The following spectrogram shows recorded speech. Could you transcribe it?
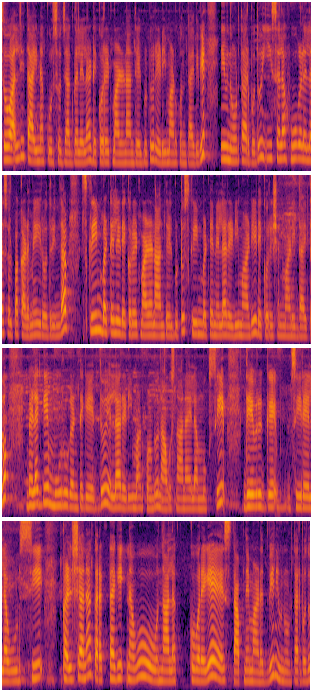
ಸೊ ಅಲ್ಲಿ ತಾಯಿನ ಕೂರಿಸೋ ಜಾಗದಲ್ಲೆಲ್ಲ ಡೆಕೋರೇಟ್ ಮಾಡೋಣ ಅಂತ ಹೇಳ್ಬಿಟ್ಟು ರೆಡಿ ಮಾಡ್ಕೊತಾ ಇದ್ದೀವಿ ನೀವು ನೋಡ್ತಾ ಇರ್ಬೋದು, ಈ ಸಲ ಹೂಗಳೆಲ್ಲ ಸ್ವಲ್ಪ ಕಡಿಮೆ ಇರೋದ್ರಿಂದ ಸ್ಕ್ರೀನ್ ಬಟ್ಟೆಲಿ ಡೆಕೋರೇಟ್ ಮಾಡೋಣ ಅಂತ ಹೇಳ್ಬಿಟ್ಟು ಸ್ಕ್ರೀನ್ ಬಟ್ಟೆನೆಲ್ಲ ರೆಡಿ ಮಾಡಿ ಡೆಕೋರೇಷನ್ ಮಾಡಿದ್ದಾಯಿತು. ಬೆಳಗ್ಗೆ ಮೂರು ಗಂಟೆಗೆ ಎದ್ದು ಎಲ್ಲ ರೆಡಿ ಮಾಡಿಕೊಂಡು ನಾವು ಸ್ನಾನ ಎಲ್ಲ ಮುಗಿಸಿ, ದೇವ್ರಿಗೆ ಸೀರೆ ಎಲ್ಲ ಉಡಿಸಿ, ಕಳಶನ ಕರೆಕ್ಟಾಗಿ ನಾವು ನಾಲ್ಕು ನಾಲ್ಕೂವರೆಗೆ ಸ್ಥಾಪನೆ ಮಾಡಿದ್ವಿ. ನೀವು ನೋಡ್ತಾ ಇರ್ಬೋದು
